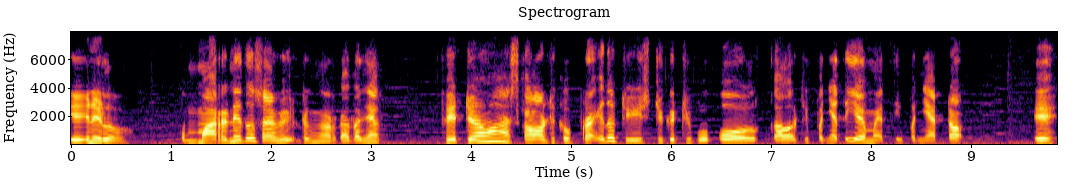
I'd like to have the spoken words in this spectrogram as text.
ini loh kemarin itu saya dengar katanya beda mas kalau digeprek itu di sedikit dipukul kalau dipenyet iya mek dipenyet tok eh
